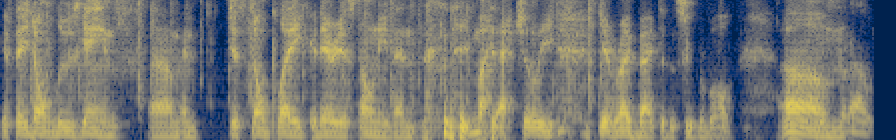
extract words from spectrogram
if they don't lose games um, and just don't play Kadarius Toney, then they might actually get right back to the Super Bowl. Um,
